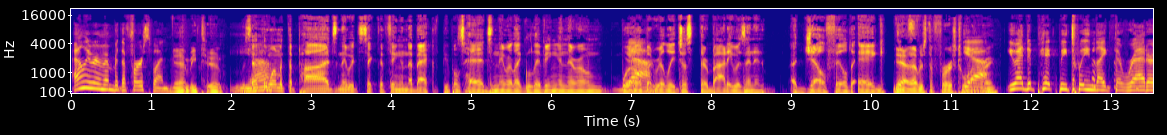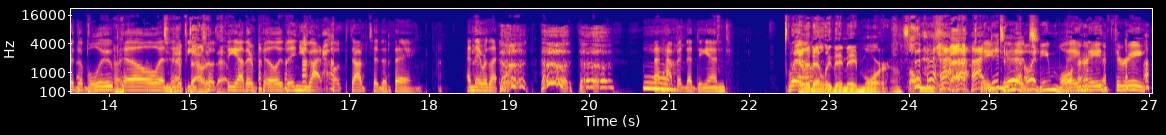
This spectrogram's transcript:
I only remember the first one. yeah, me too. was that the one with the pods, and they would stick the thing in the back of people's heads, and they were like living in their own world, Yeah. but really just their body was in a, a gel-filled egg. Yeah, that was the first one, Yeah. right? You had to pick between like the red or the blue pill. And if you took that the other pill, then you got hooked up to the thing. And they were like, that happened at the end. Well, Evidently, they made more. Huh? It's all coming back. I They didn't did. know anymore. They made three.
